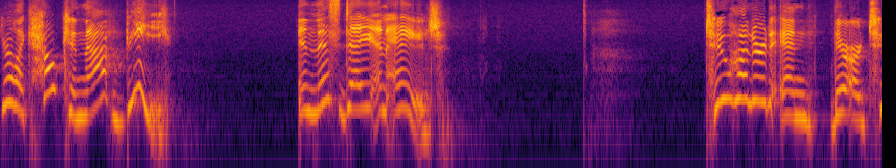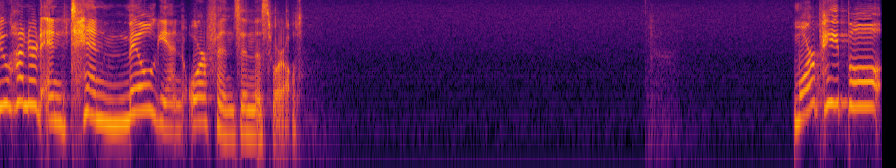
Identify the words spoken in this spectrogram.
You're like, how can that be in this day and age? 200 and there are 210 million orphans in this world. More people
